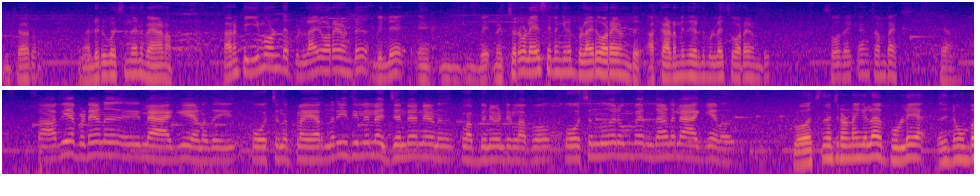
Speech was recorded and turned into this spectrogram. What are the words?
മിക്കവാറും നല്ലൊരു കൊച്ചിന് തന്നെ വേണം. കാരണം ടീമുണ്ട്. പിള്ളേർ കുറേ ഉണ്ട്. വലിയ മെച്ചുവർ പ്ലേയേഴ്സ് ഇല്ലെങ്കിലും പിള്ളേർ കുറേ ഉണ്ട്. അക്കാഡമിയിൽ നിന്ന് വരുന്ന പിള്ളേഴ്സ് കുറേ ഉണ്ട്. So they can come back Xavi എവിടെയാണ് ലാഗ് ചെയ്യണത്? ഈ കോച്ച് പ്ലെയറിന്റെ രീതിയിൽ ലെജൻഡ് തന്നെയാണ് ക്ലബിന് വേണ്ടിയുള്ള. അപ്പോൾ കോച്ച് എന്ന് വരുമ്പോൾ എന്താണ് ലാഗ് ചെയ്യണത്? കോച്ച് എന്ന് വെച്ചിട്ടുണ്ടെങ്കിൽ പുള്ളി ഇതിന് മുമ്പ്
